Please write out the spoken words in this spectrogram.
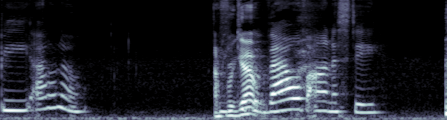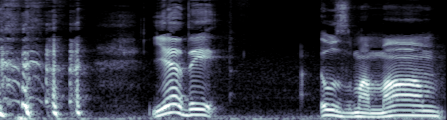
be I don't know. I you forgot Took a vow of honesty. Yeah, they. It was my mom,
